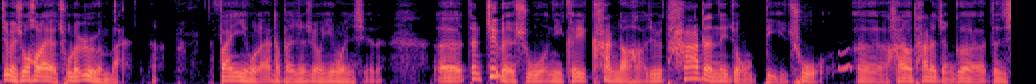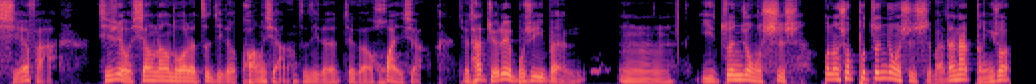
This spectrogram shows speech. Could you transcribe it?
这本书后来也出了日文版啊，翻译过来，它本身是用英文写的。呃，但这本书你可以看到哈，就是他的那种笔触，呃，还有他的整个的写法，其实有相当多的自己的狂想，自己的这个幻想。就他绝对不是一本，嗯，以尊重事实，不能说不尊重事实吧，但他等于说，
